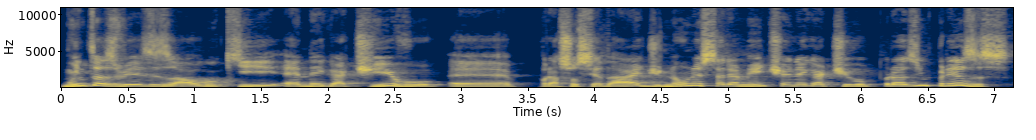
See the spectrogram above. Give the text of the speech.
Muitas vezes algo que é negativo é, para a sociedade não necessariamente é negativo para as empresas.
